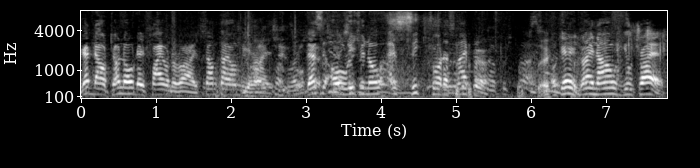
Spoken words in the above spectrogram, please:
Get down tunnel, they fire on the right. Sometimes on behind. That's the original S6 for the sniper. Okay, right now you try it.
